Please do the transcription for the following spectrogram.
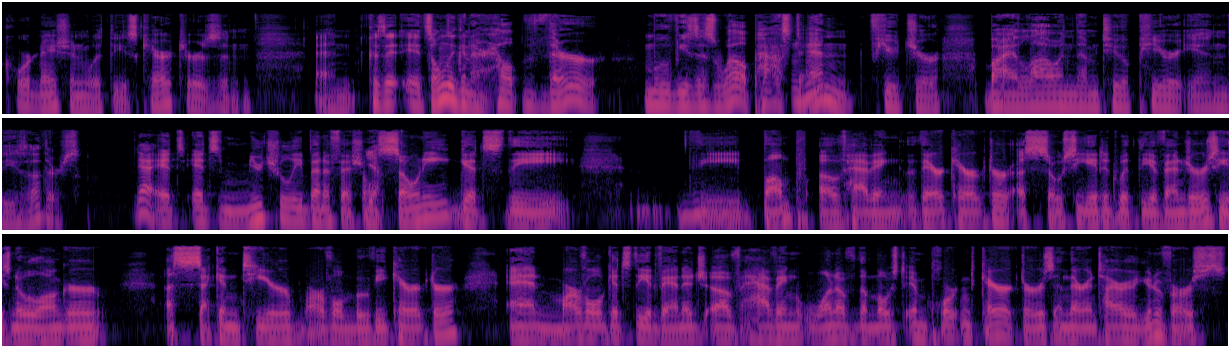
coordination with these characters and and because it, it's only going to help their movies as well, past Mm-hmm. and future, by allowing them to appear in these others. Yeah, it's it's mutually beneficial. Yeah. Sony gets the the bump of having their character associated with the Avengers. He's no longer a second tier Marvel movie character, and Marvel gets the advantage of having one of the most important characters in their entire universe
